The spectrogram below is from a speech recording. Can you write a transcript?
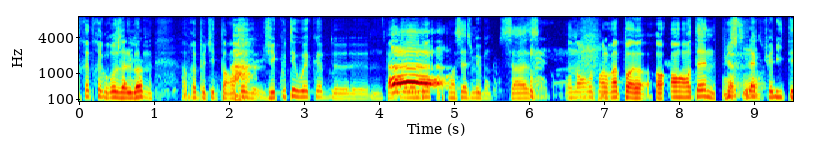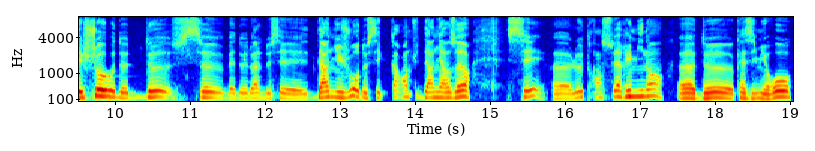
très, très gros album. Après, petite parenthèse, ah. j'ai écouté Wake Up de ah française, mais bon, ça, on en reparlera pas en, antenne. L'actualité chaude de, ce, ben, de, de, ces derniers jours, de ces 48 dernières heures, c'est euh, le transfert imminent euh, de Casimiro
